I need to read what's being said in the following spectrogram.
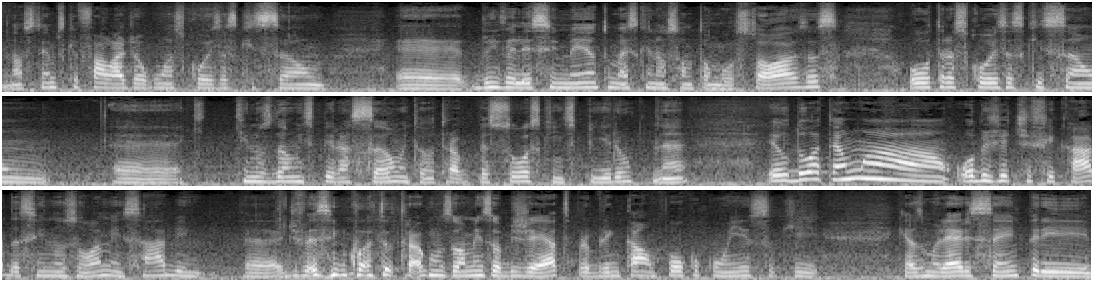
nós temos que falar de algumas coisas que são é, do envelhecimento, mas que não são tão gostosas, outras coisas que são é, que, que, nos dão inspiração. Então eu trago pessoas que inspiram, né? Eu dou até uma objetificada assim nos homens, sabe? É, de vez em quando eu trago uns homens objetos para brincar um pouco com isso que que as mulheres sempre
